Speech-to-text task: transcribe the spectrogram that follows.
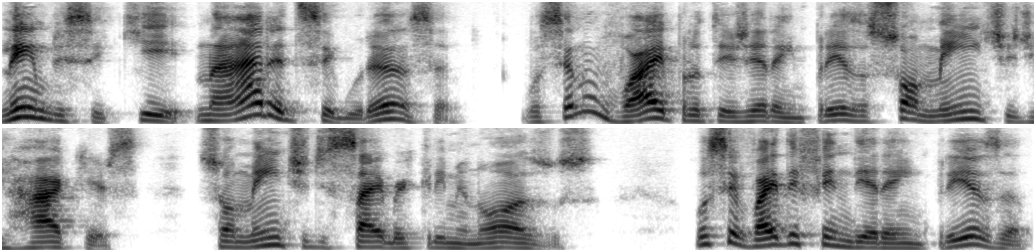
Lembre-se que na área de segurança, você não vai proteger a empresa somente de hackers, somente de cybercriminosos. Você vai defender a empresa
